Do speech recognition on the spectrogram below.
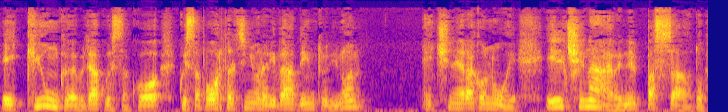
e chiunque aprirà questa, questa porta, il Signore arriverà dentro di noi e cenerà con noi. E il cenare nel passato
